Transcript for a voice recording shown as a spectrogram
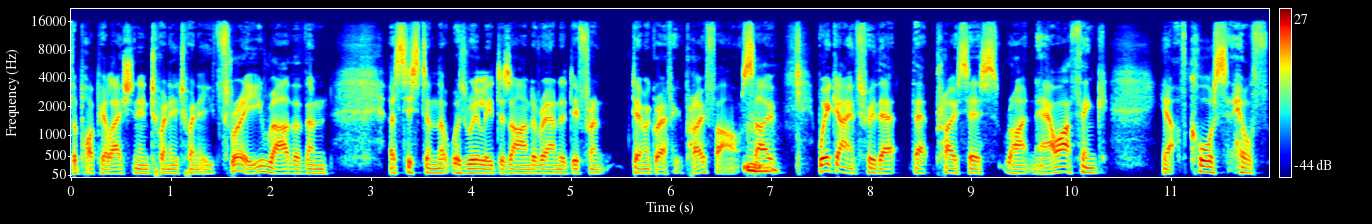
the population in 2023 rather than a system that was really designed around a different demographic profile. Mm. So we're going through that that process right now. I think, you know, of course, health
